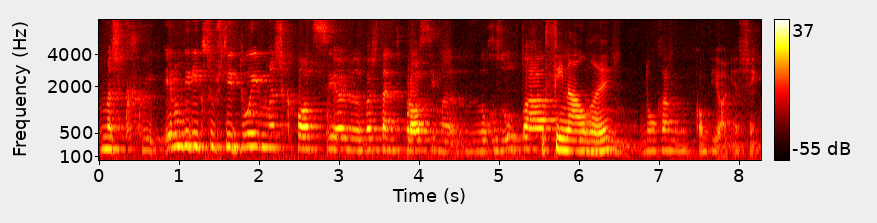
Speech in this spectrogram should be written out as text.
mas que eu não diria que substitui, mas que pode ser bastante próxima do resultado final, não é? De um ramo com peónias, sim.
